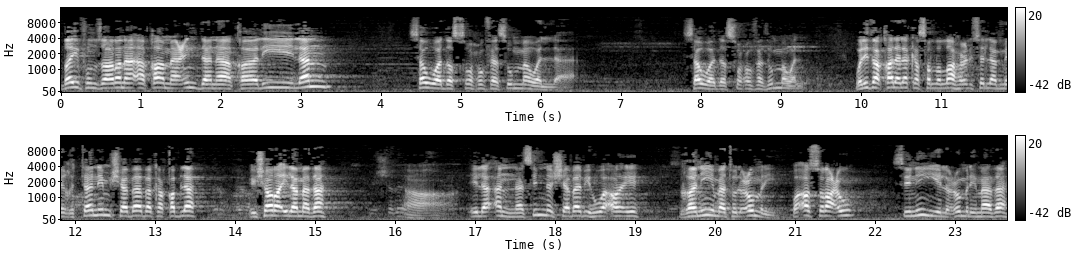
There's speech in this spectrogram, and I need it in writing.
ضيف زارنا أقام عندنا قليلا. سود الصحف ثم ولى. سود الصحف ثم ولى. ولذا قال لك صلى الله عليه وسلم اغتنم شبابك قبل إشارة إلى ماذا؟ آه إلى أن سن الشباب هو إيه؟ غنيمة العمر وأسرع سني العمر ماذا؟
